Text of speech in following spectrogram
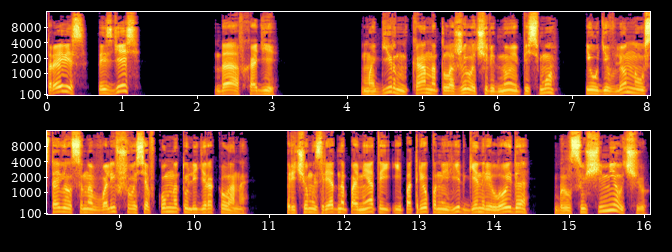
«Трэвис, ты здесь?» «Да, входи», Магирн Кан отложил очередное письмо и удивленно уставился на ввалившегося в комнату лидера клана. Причем изрядно помятый и потрепанный вид Генри Ллойда был сущей мелочью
